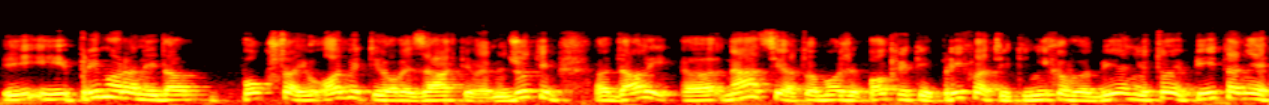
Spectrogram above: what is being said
i, i primorani da pokušaju odbiti ove zahtjeve. Međutim, da li e, nacija to može pokriti i prihvatiti njihove odbijanje, to je pitanje.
